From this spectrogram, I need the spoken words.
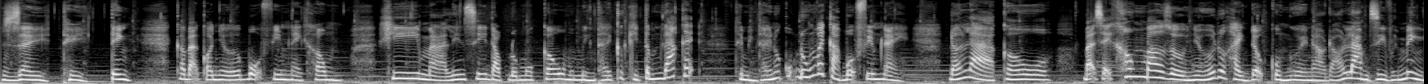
Giày thì Tinh. Các bạn có nhớ bộ phim này không? Khi mà Lindsay đọc được một câu mà mình thấy cực kỳ tâm đắc ấy thì mình thấy nó cũng đúng với cả bộ phim này. Đó là câu bạn sẽ không bao giờ nhớ được hành động của người nào đó làm gì với mình,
